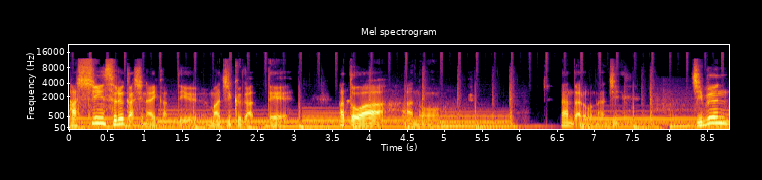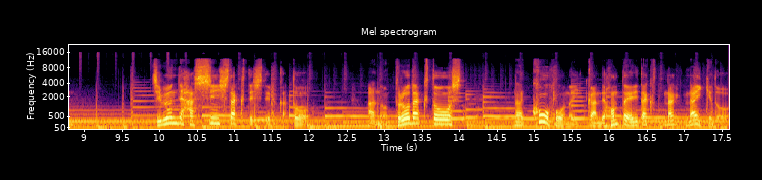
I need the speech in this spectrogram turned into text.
発信するかしないかっていう、まあ、軸があって、あとは、あの、なんだろうな、自分、自分で発信したくてしてるかと、あの、プロダクトをなんか広報の一環で本当はやりたくないけど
